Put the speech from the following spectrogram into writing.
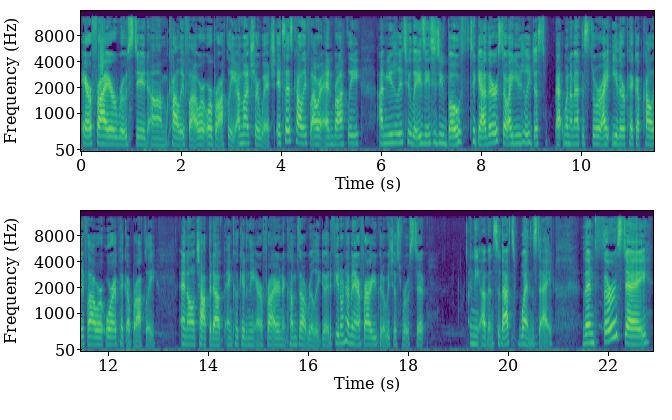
air fryer roasted um, cauliflower or broccoli. I'm not sure which. It says cauliflower and broccoli. I'm usually too lazy to do both together, so I usually just when I'm at the store, I either pick up cauliflower or I pick up broccoli, and I'll chop it up and cook it in the air fryer, and it comes out really good. If you don't have an air fryer, you could always just roast it in the oven. So that's Wednesday. Then Thursday,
